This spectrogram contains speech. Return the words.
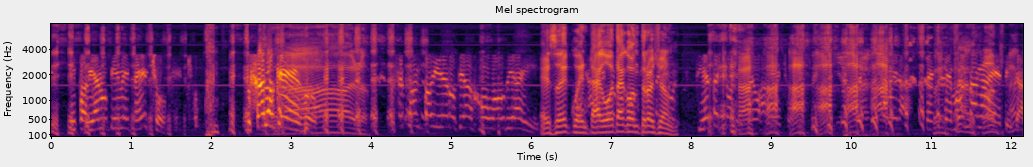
y todavía no tiene techo. ¿Tú sabes lo que es eso? ¿Tú sabes cuánto dinero se han robado de ahí? Eso es cuenta gota construction. Siete choriceos han hecho. Mira, te, te mandan a ética.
